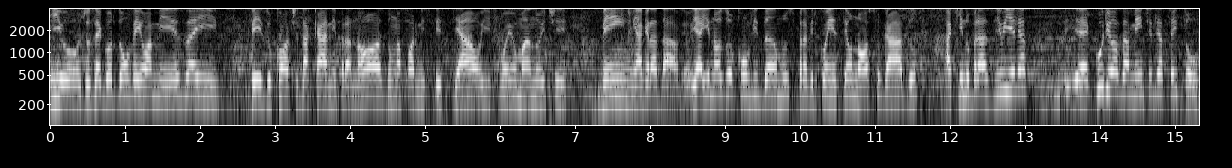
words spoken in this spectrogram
e o José Gordon veio à mesa e fez o corte da carne para nós de uma forma especial e foi uma noite bem agradável. E aí nós o convidamos para vir conhecer o nosso gado aqui no Brasil e ele, é, curiosamente, ele aceitou.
